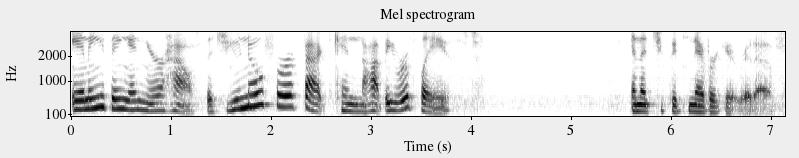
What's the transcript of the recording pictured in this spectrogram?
anything in your house that you know for a fact cannot be replaced and that you could never get rid of.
